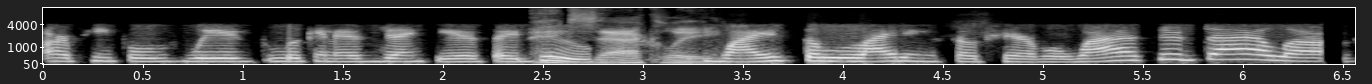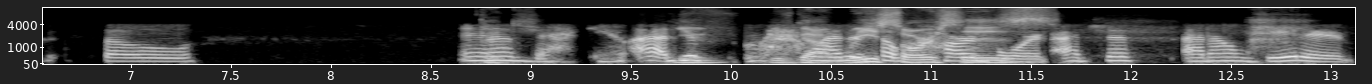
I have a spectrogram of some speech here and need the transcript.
are people's wigs looking as janky as they do? exactly. Why is the lighting so terrible? Why is your dialogue so in a Like, vacuum? I just you've- you've got is so resources. cardboard? I just I don't get it.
